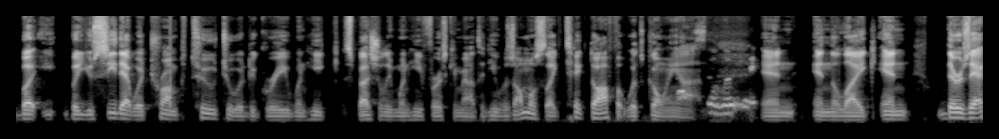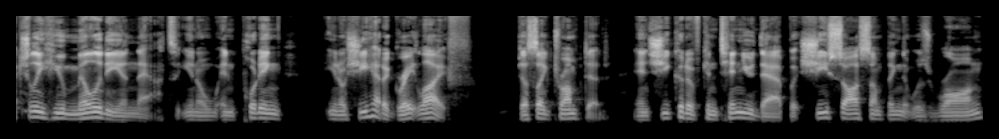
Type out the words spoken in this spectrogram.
but but you see that with Trump too to a degree when he especially when he first came out that he was almost like ticked off at what's going on absolutely and and the like and there's actually humility in that you know in putting you know she had a great life just like Trump did and she could have continued that but she saw something that was wrong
